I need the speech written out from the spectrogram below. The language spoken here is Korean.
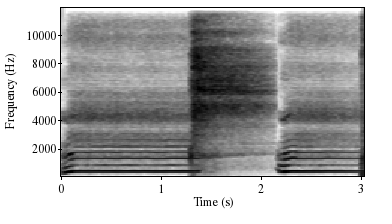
음. 음.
